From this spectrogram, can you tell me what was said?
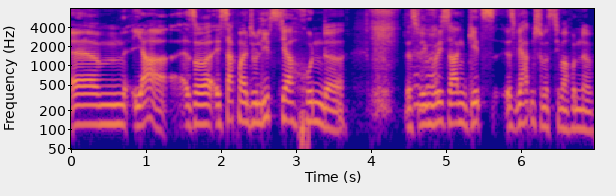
Ähm, ja, also ich sag mal, du liebst ja Hunde. Deswegen würde ich sagen, geht's. Wir hatten schon das Thema Hunde.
